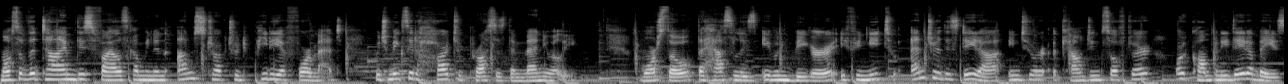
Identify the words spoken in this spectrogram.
Most of the time, these files come in an unstructured PDF format, which makes it hard to process them manually. More so, the hassle is even bigger if you need to enter this data into your accounting software or company database,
